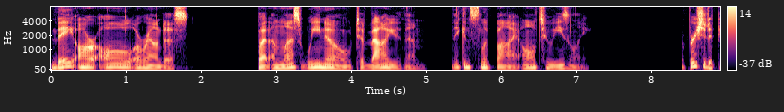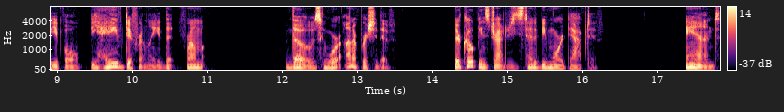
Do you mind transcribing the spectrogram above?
They are all around us. But unless we know to value them, they can slip by all too easily. Appreciative people behave differently from those who are unappreciative. Their coping strategies tend to be more adaptive. And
